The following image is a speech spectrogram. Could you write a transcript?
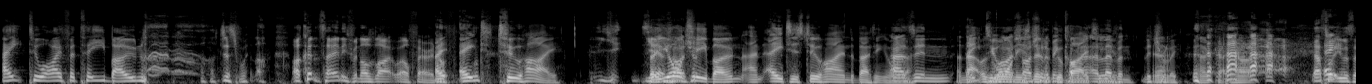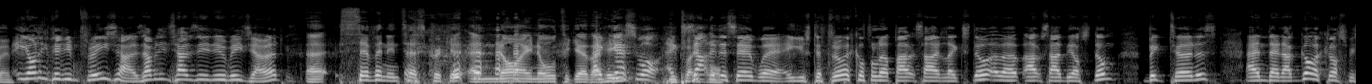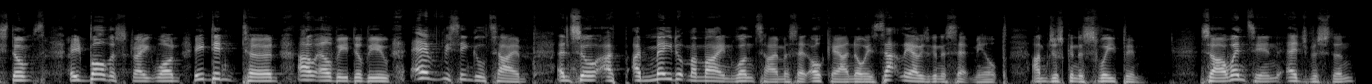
eight too high for T-bone. I just went, I couldn't say anything. I was like, well, fair enough. Eight, too high. Y- So yeah, you're T-bone and eight is too high in the batting order. As in and that eight was too high, so I should have been goodbye at you. 11, literally. Yeah. Okay, all right. That's what he was saying. He only did him three times. How many times did he do me, Jarrod? Uh, seven in Test cricket and nine altogether. And He- guess what? Exactly the same way. He used to throw a couple up outside leg stump, uh, outside the off stump, big turners, and then I'd go across my stumps. He'd bowl the straight one. He didn't turn out LBW every single time. And so I, I made up my mind one time. I said, okay, I know exactly how he's going to set me up. I'm just going to sweep him. So I went in Edgbaston.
